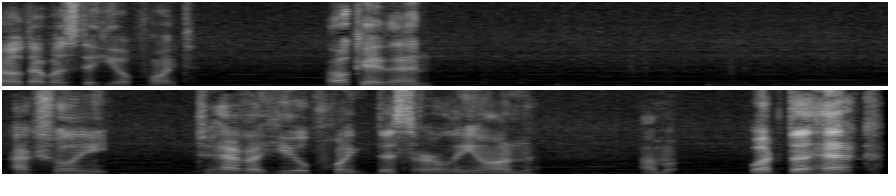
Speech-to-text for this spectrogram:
No, that was the heal point. Okay then. Actually, to have a heal point this early on, I'm... What the heck?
